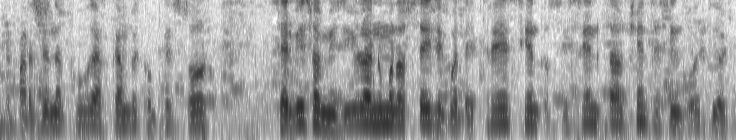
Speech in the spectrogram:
reparación de fugas, cambio de compresor, servicio a domicilio número 653 160 85 28.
